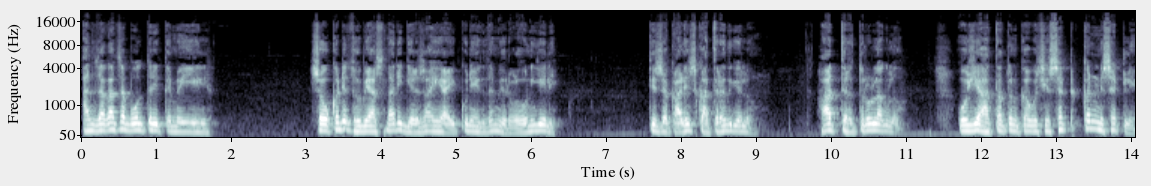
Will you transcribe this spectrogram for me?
आणि जगाचा बोल तरी कमी येईल. चौकटीत उभी असणारी गिरजा ही ऐकून एकदम विरळून गेली. तिचं काळीच कातरत गेलो. हात थरथरू लागलो. उजव्या हातातून कवशी सटकन निसटली.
